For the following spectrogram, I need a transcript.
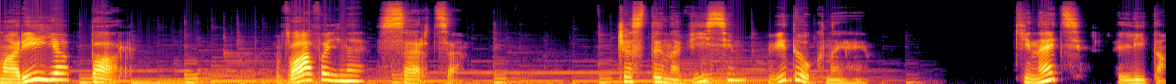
Марія Пар Вафельне серце. Частина 8 відеокниги. Кінець літа.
